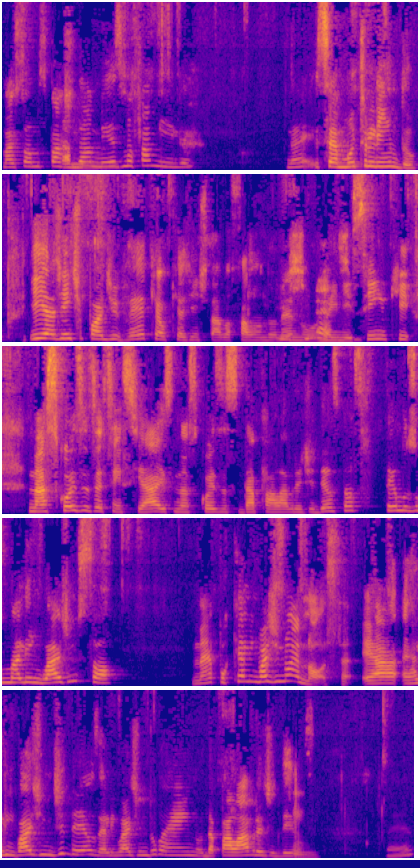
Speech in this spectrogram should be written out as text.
mas somos parte Amém. da mesma família. Né? Isso é muito lindo. E a gente pode ver, que é o que a gente estava falando né, no, no inicinho, que nas coisas essenciais, nas coisas da palavra de Deus, nós temos uma linguagem só. Né? Porque a linguagem não é nossa, é a, é a linguagem de Deus, é a linguagem do reino, da palavra de Deus. Né?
